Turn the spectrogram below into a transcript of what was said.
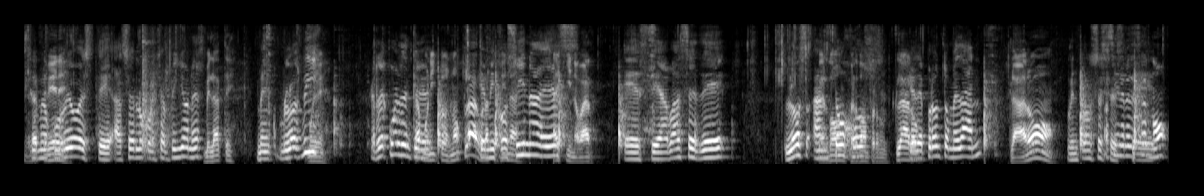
Me se late, me viene. ocurrió este hacerlo con champiñones. Me late. Me- los vi. Muy bien. Recuerden que, Están bonitos, ¿no? Claro. que la mi cocina Hay es que innovar. este a base de los antojos perdón, perdón. Claro. que de pronto me dan. Claro. Entonces, Así debe de este, ser, ¿no?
